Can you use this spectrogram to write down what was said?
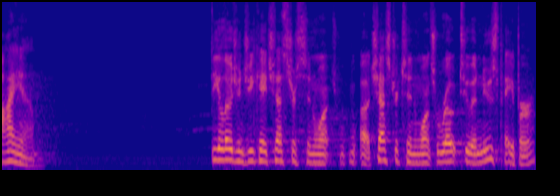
I am. Theologian G.K. Chesterton once, uh, Chesterton once wrote to a newspaper.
